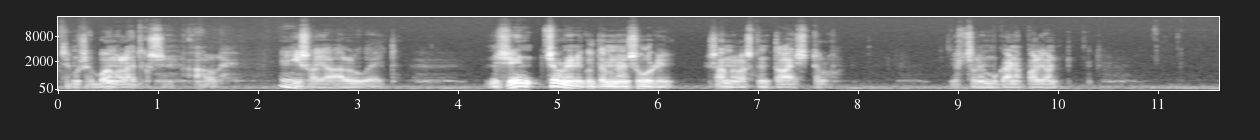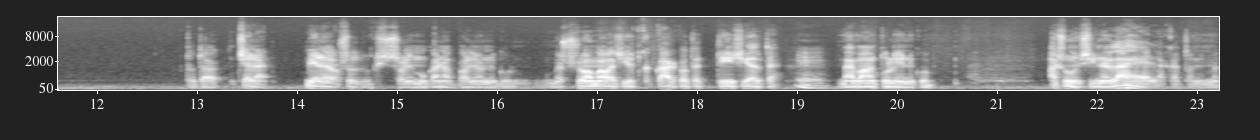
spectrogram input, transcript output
semmoisen voimalaitoksen alle mm. isoja alueita. Niin siinä, se oli niinku tämmöinen suuri saamelaisten taistelu, jossa oli mukana paljon tota, siellä mielenosoituksissa oli mukana paljon niinku, myös suomalaisia, jotka karkotettiin sieltä. Mm. Mä vaan tulin niinku, asuin siinä lähellä, kato, niin mä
